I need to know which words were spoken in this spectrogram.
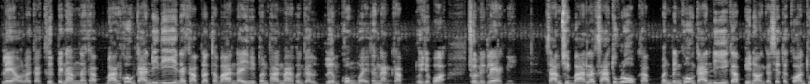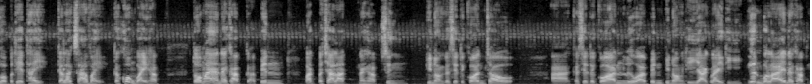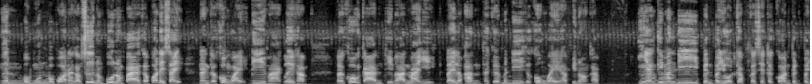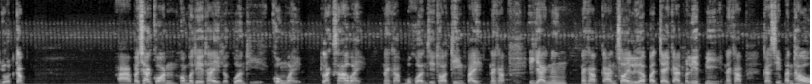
แล้วแล้วก็คิดไปนํนะครับ บางโครงการดีๆนะครับ รัฐบาลใดที่เพิ่นผ่านมาเพิ่นก็เริ่มคงไว้ทั้งนั้นครับ โดยเฉพาะช่วงแรกๆนี่30 บาทรักษาทุกโรคครับ มันเป็นโครงการดีครับพี่น้องเกษตรกรทั่วประเทศไทยก็รักษาไว้ก็คงไว้ครับ ต่อมานะครับก็เป็นบัตประชารัฐนะครับ ซึ่งพี่น้องเกษตรกรเช่าอ่าเกษตรกรหรือว่าเป็นพี่น้องที่ยากไร้ที่เงินบ่หลายนะครับ เงินบ่หมุนบ่พอนะครับ ซื้อน้ำปูน้ำปลาก็พอได้ใช้นั่นก็คงไว้ดีมากเลยครับ แล้วโครงการที่ผ่านมาอีกไร่ละพันถ้าเกิดมันดีก็คงไว้ครับ พี่น้องครับอีหยังที่มันดีเป็นประโยชน์กับเกษตรกรเป็นประโยชน์กับอ่าประชากรของประเทศไทยก็ควรที่คงไว้รักษาไว้นะครับบ่ควรสิทอดทิ้งไปนะครับ อีกอย่างหนึ่งนะครับ การซอยเหลือปัจจัยการผลิตนี่นะครับกสิบรรเทา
